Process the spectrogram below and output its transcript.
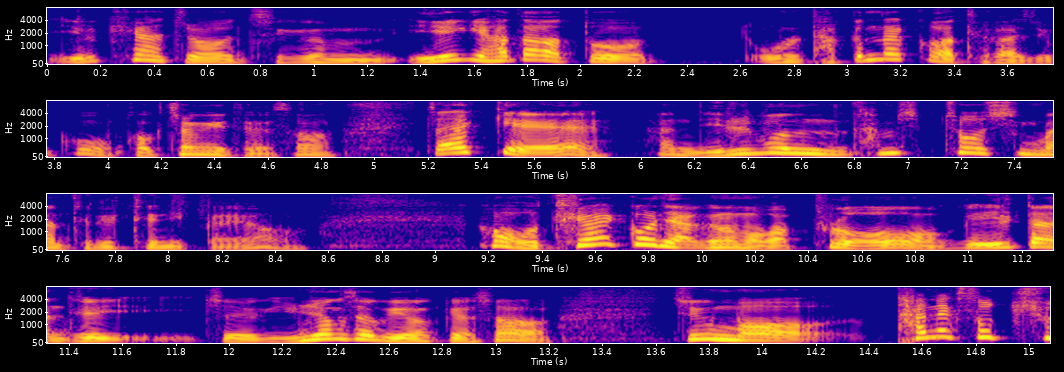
이렇게 하죠. 지금 이 얘기 하다가 또 오늘 다 끝날 것 같아가지고 걱정이 돼서 짧게 한 1분 30초씩만 드릴 테니까요. 그럼 어떻게 할 거냐, 그럼 앞으로. 일단, 저, 저 윤영석 의원께서 지금 뭐, 탄핵소추,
